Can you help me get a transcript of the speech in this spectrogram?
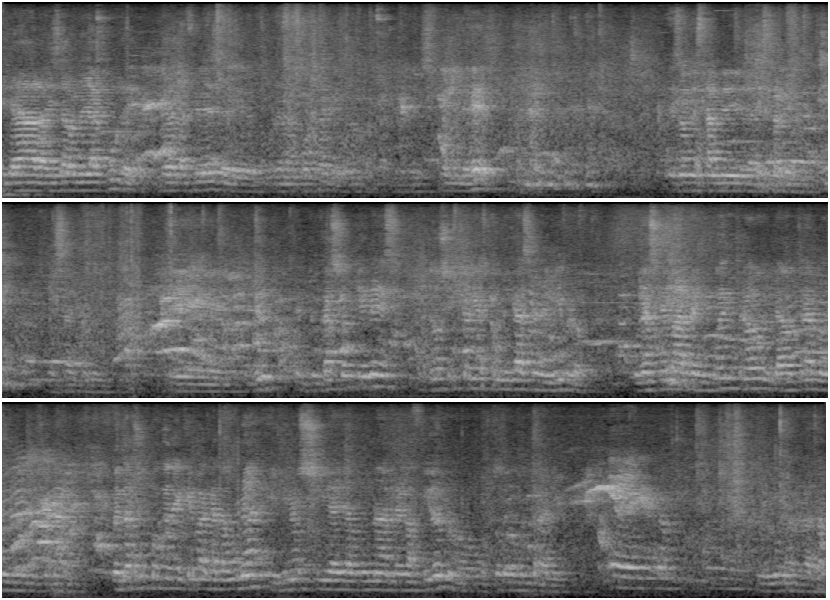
ella, la isla donde ella acude de vacaciones, eh, ocurre una cosa que bueno, es pueden leer. Es donde está de la historia. Exactamente. Eh, en tu caso tienes dos historias publicadas en el libro. Una se llama Reencuentro y la otra Movimiento Emocional. Cuéntanos un poco de qué va cada una y dinos si hay alguna relación o todo lo contrario. Eh, no. Ninguna relación.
